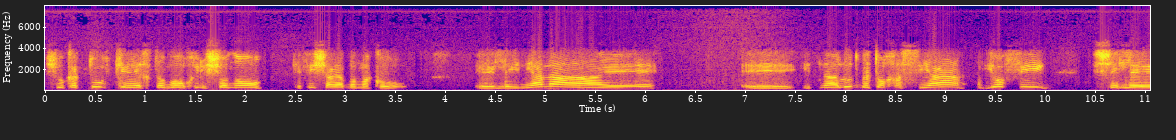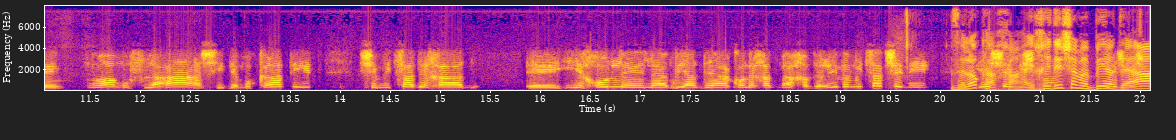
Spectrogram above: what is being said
שהוא כתוב ככתבו וכלשונו, כפי שהיה במקור. לעניין ההתנהלות בתוך עשייה, יופי של תנועה מופלאה שהיא דמוקרטית, שמצד אחד יכול אה, להביע דעה כל אחד מהחברים, ומצד שני, זה לא יש ככה, משמעת- היחידי שמביע דעה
